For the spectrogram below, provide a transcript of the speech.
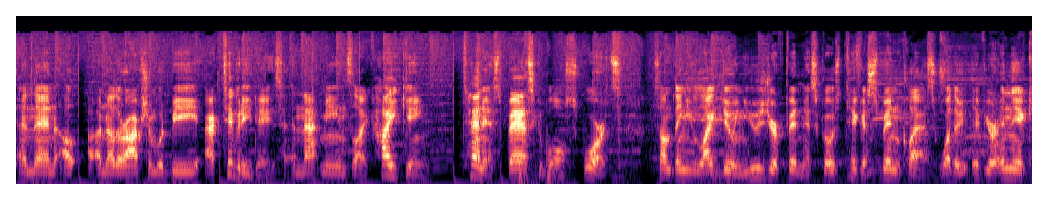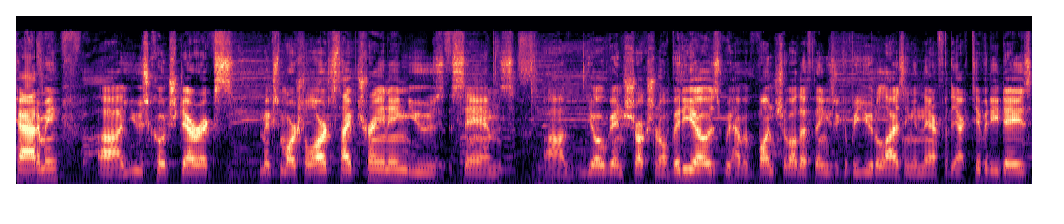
And then a, another option would be activity days. And that means like hiking, tennis, basketball, sports, something you like doing. Use your fitness. Go take a spin class. Whether if you're in the academy, uh, use Coach Derek's mixed martial arts type training. Use Sam's uh, yoga instructional videos. We have a bunch of other things you could be utilizing in there for the activity days.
